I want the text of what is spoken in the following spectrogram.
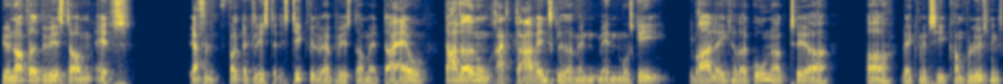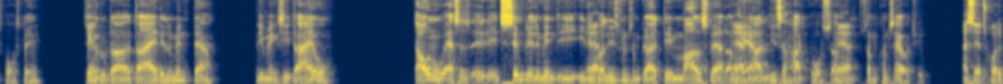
vi har nok været bevidste om, at i hvert fald folk, der kan læse statistik, vil være bevidste om, at der er jo, der har været nogle ret klare vanskeligheder, men, men måske liberale ikke har været gode nok til at, at hvad kan man sige, komme på løsningsforslag. Tænker ja. du, der, der er et element der? Fordi man kan sige, der er jo, der er jo nu, altså et simpelt element i, i liberalismen, ja. som gør, at det er meget svært at ja. være lige så hardcore som, ja. som konservativ. Altså jeg tror, at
